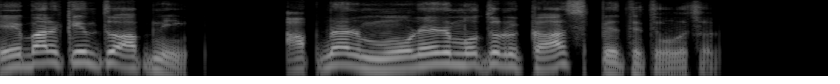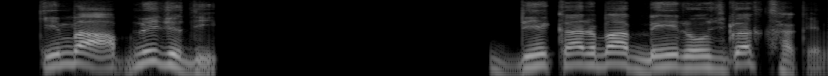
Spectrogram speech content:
এবার কিন্তু আপনি আপনার মনের মতন কাজ পেতে চলেছেন। কিংবা আপনি যদি বেকার বা বেরোজগার থাকেন,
